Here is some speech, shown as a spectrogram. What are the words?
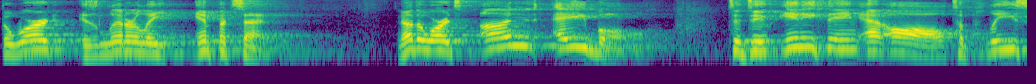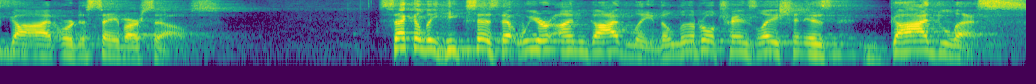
The word is literally impotent. In other words, unable to do anything at all to please God or to save ourselves. Secondly, he says that we are ungodly. The literal translation is godless.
